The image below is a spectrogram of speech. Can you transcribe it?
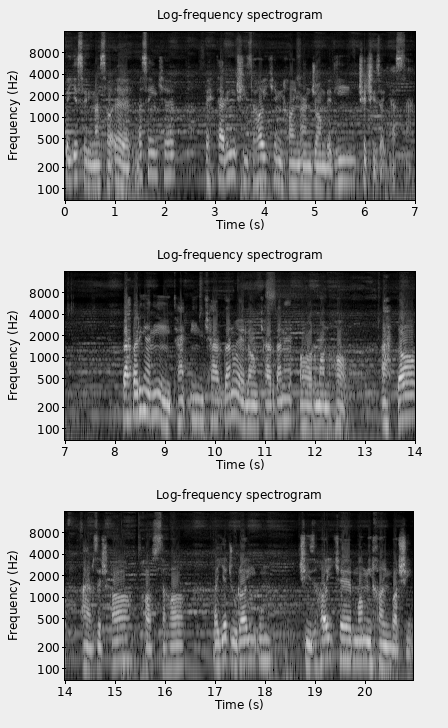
به یه سری مسائل مثل اینکه بهترین چیزهایی که می‌خوایم انجام بدیم چه چیزهایی هستند رهبری یعنی تعیین کردن و اعلام کردن آرمانها. اهداف ارزشها خواسته ها و یه جورایی اون چیزهایی که ما می‌خوایم باشیم.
